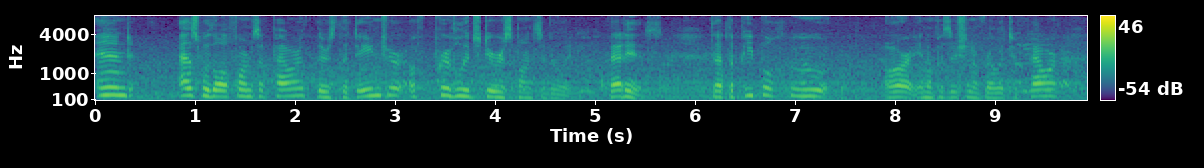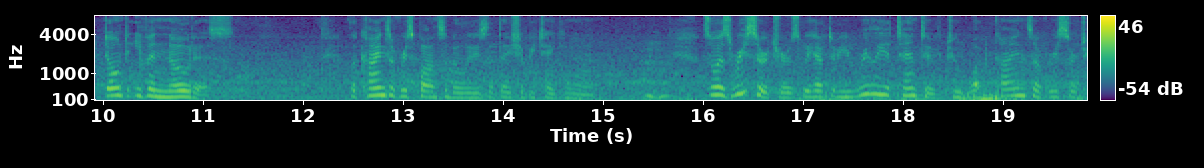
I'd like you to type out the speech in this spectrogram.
And as with all forms of power, there's the danger of privileged irresponsibility. That is, that the people who are in a position of relative power don't even notice the kinds of responsibilities that they should be taking on. Mm -hmm. So as researchers, we have to be really attentive to what kinds of research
